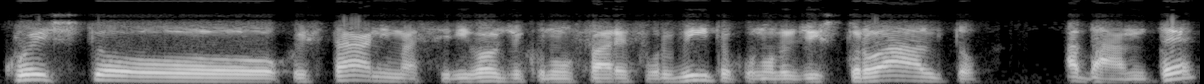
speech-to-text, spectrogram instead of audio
questo, quest'anima si rivolge con un fare forbito, con un registro alto a Dante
